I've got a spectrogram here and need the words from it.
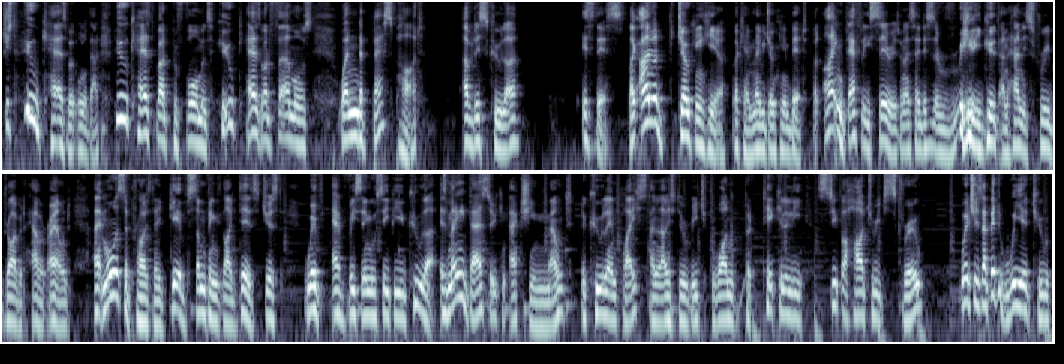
Just who cares about all of that? Who cares about performance? Who cares about thermals when the best part of this cooler is this. Like, I'm not joking here. Okay, maybe joking a bit, but I'm definitely serious when I say this is a really good and handy screwdriver to have around. I'm always surprised they give something like this just with every single CPU cooler. It's mainly there so you can actually mount the cooler in place and allows you to reach one particularly super hard to reach screw, which is a bit weird to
